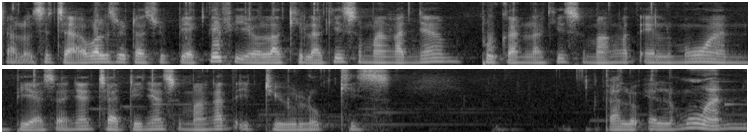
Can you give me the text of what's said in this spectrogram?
Kalau sejak awal sudah subjektif, ya lagi-lagi semangatnya bukan lagi semangat ilmuwan. Biasanya jadinya semangat ideologis. Kalau ilmuwan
